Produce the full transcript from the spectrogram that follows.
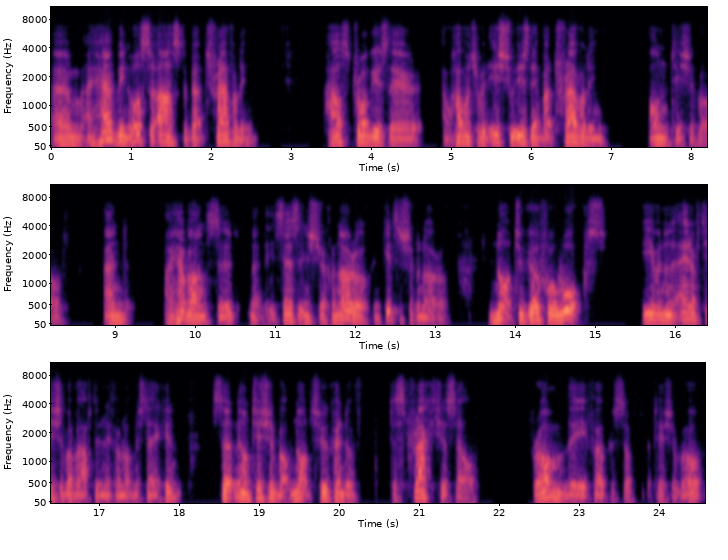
Um, I have been also asked about traveling. How strong is there? How much of an issue is there about traveling on Tisha B'av? And I have answered that it says in Shulchan Aruch, in Kitzur Shulchan not to go for walks, even the end of Tisha B'av afternoon, if I'm not mistaken, certainly on Tisha B'Av, not to kind of distract yourself from the focus of Tisha B'Av.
